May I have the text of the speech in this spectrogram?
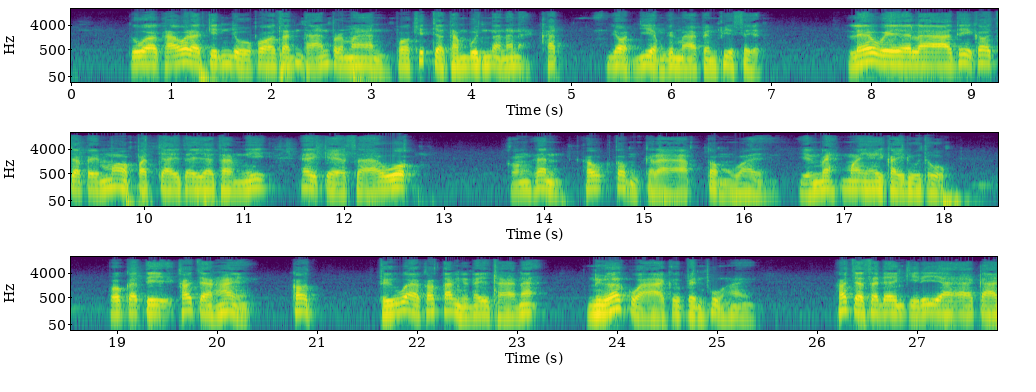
ๆ ตัวเขาละกินอยู่พอสันฐานประมาณ พอคิดจะทำบุญตอนนั้นคัดยอดเยี่ยมขึ้นมาเป็นพิเศษ แล้วเวลาที่เขาจะไปมอบปัจจัยไตรยธรรมนี้ ให้แก่สาวกของท่านเขาต้องกราบต้องไหวเห็นไหมไม่ให้ใครดูถูก ปกติเขาจะให้เขา ถือว่าเขาตั้งอยู่ในฐานะ เหนือกว่าคือเป็นผู้ให้ เขาจะแสดงกิริยาอาการ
